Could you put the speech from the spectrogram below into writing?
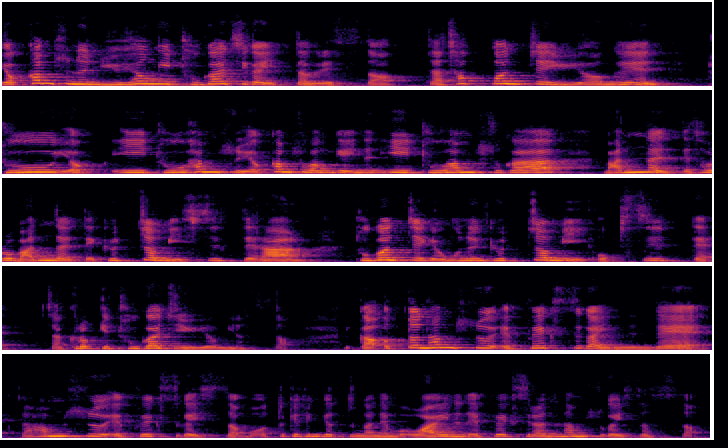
역함수는 유형이 두 가지가 있다 그랬어. 자, 첫 번째 유형은 두 역, 이 두 함수, 역함수 관계에 있는 이 두 함수가 만날 때, 서로 만날 때, 교점이 있을 때랑 두 번째 경우는 교점이 없을 때, 자, 그렇게 두 가지 유형이었어. 그러니까 어떤 함수 fx가 있는데, 자, 함수 fx가 있어. 뭐 어떻게 생겼든 간에 뭐 y는 fx라는 함수가 있었어.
